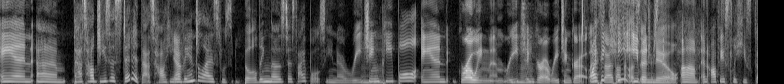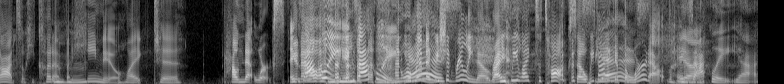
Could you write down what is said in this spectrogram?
and um, that's how Jesus did it. That's how he Yeah. evangelized was building those disciples. You know, reaching people and growing them. Reach and grow. Reach and grow. Well, I And so think thought that he even knew, um, and obviously he's God, so he could have, but Mhm. he knew like to how networks. You know? Exactly. exactly. and we're women. We should really know, right? We like to talk, so we got to get the word out. Exactly. Yeah.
